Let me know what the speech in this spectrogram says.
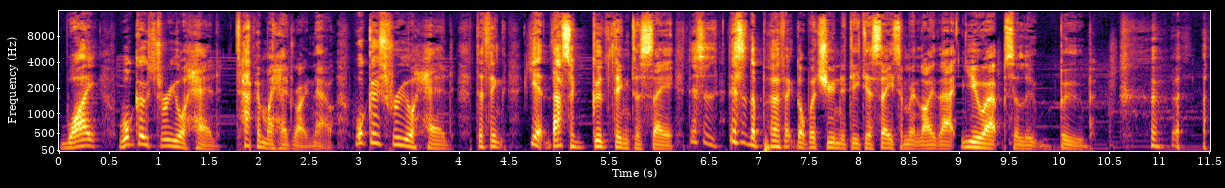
Why? What goes through your head? Tap in my head right now. What goes through your head to think, yeah, that's a good thing to say. This is this is the perfect opportunity to say something like that. You absolute boob.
